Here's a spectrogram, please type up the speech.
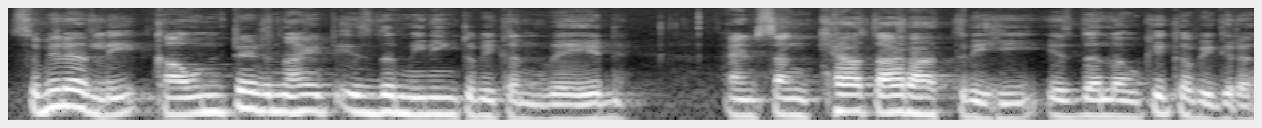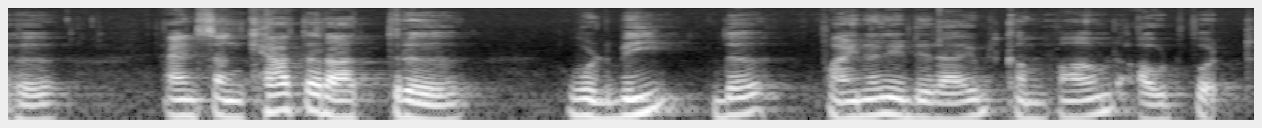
Similarly, counted night is the meaning to be conveyed and Sankhyata Ratrihi is the Laukika Vigraha and Sankhyata would be the finally derived compound output.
